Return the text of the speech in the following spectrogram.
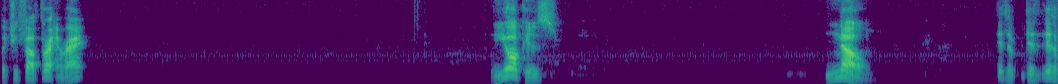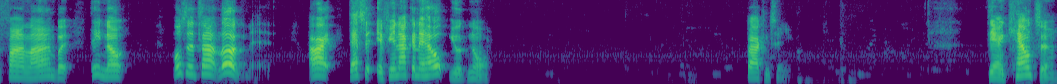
but you felt threatened, right? New Yorkers, no. There's a there's, there's a fine line, but they know most of the time. Look, all right, that's it. If you're not going to help, you ignore. But I continue. Their encounter,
